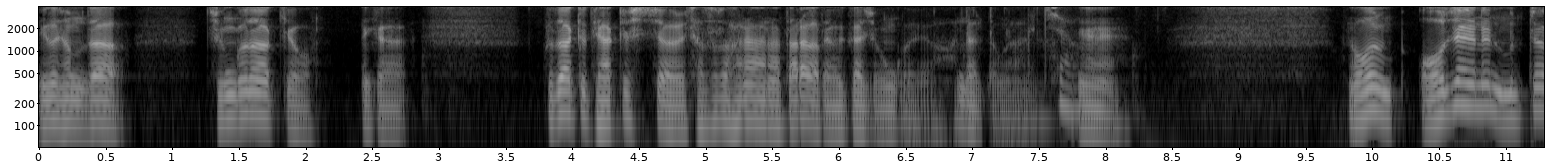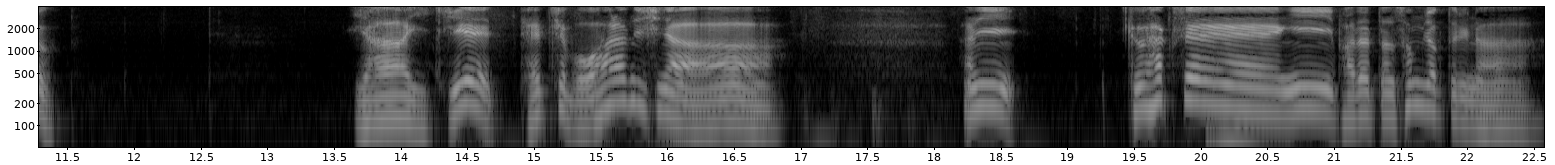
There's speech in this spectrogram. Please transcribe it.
이거 전부 다 중고등학교, 그러니까 고등학교, 대학교 시절 자소서 하나하나 따라가다 여기까지 온 거예요. 한 달 동안. 그쵸. 예. 오늘, 어제는 문득, 야, 이게 대체 뭐 하는 짓이냐. 아니, 그 학생이 받았던 성적들이나,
